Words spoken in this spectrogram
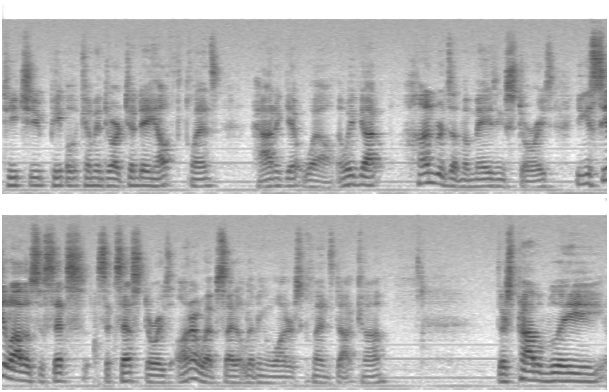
teach you people that come into our 10 day health cleanse how to get well. And we've got hundreds of amazing stories. You can see a lot of those success, success stories on our website at livingwaterscleanse.com there's probably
